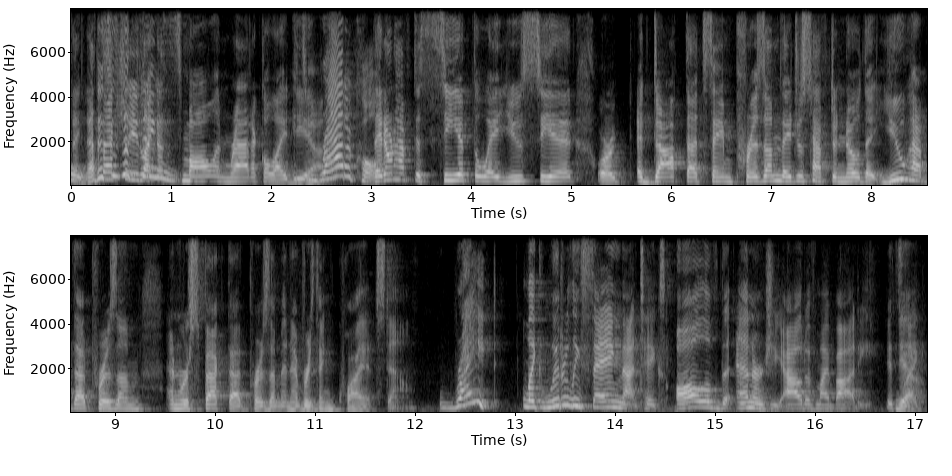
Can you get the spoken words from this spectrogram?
the thing. That's actually like a small and radical idea. radical. They don't have to see it the way you see it or adopt that same prism. They just have to know that you have that prism and respect that prism, and everything quiets down. Right. Like literally saying that takes all of the energy out of my body. It's Yeah. like,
